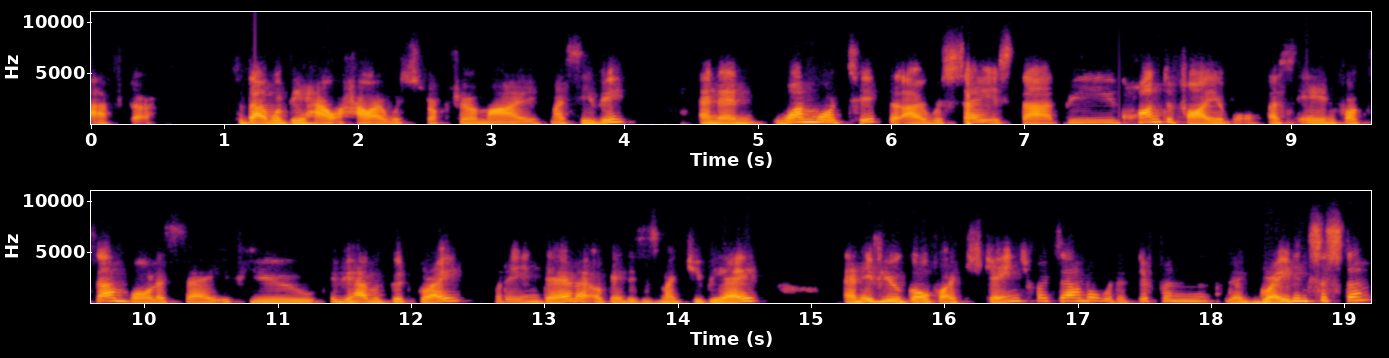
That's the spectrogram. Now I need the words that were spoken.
after. So that would be how how I would structure my my CV. And then one more tip that I would say is that be quantifiable. As in, for example, let's say if you if you have a good grade, put it in there like, okay, this is my GPA. And if you go for exchange, for example, with a different like, grading system,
